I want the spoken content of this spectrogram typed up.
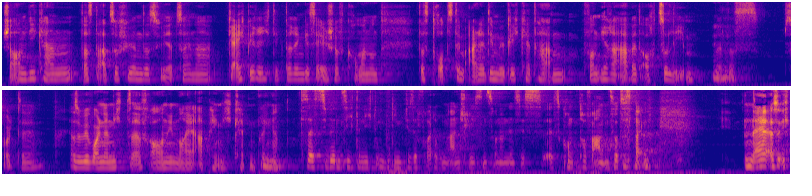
schauen, wie kann das dazu führen, dass wir zu einer gleichberechtigteren Gesellschaft kommen und dass trotzdem alle die Möglichkeit haben, von ihrer Arbeit auch zu leben. Mhm. Weil das sollte, also wir wollen ja nicht äh, Frauen in neue Abhängigkeiten bringen. Das heißt, Sie würden sich dann nicht unbedingt dieser Forderung anschließen, sondern es, ist, es kommt drauf an, sozusagen. Nein, also ich,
